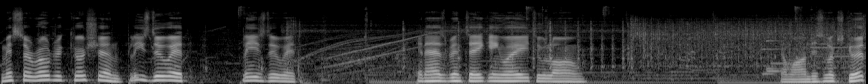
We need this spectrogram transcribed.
Mr. Roderick Cushion, please do it. Please do it. It has been taking way too long. Come on, this looks good.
